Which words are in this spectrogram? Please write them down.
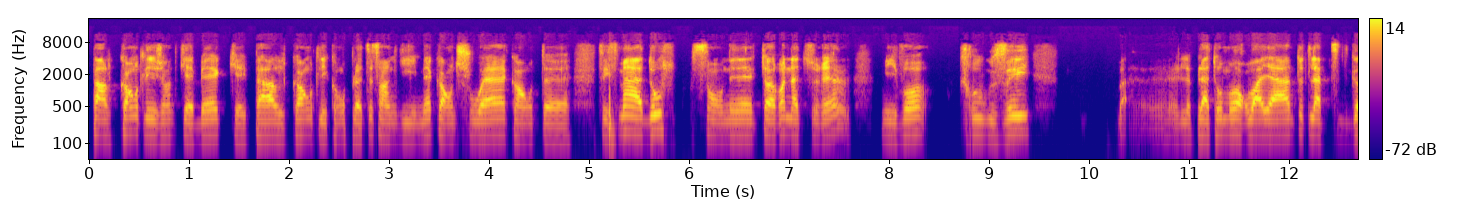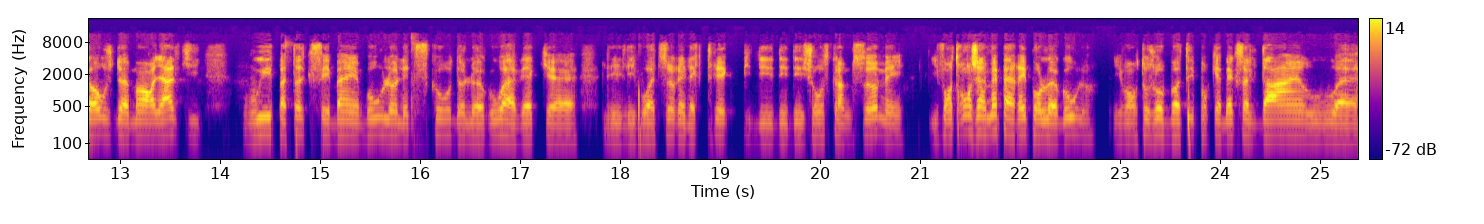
parle contre les gens de Québec, il parle contre les complotistes, entre guillemets, contre choix, contre. euh, tu sais, il se met à dos son électorat naturel, mais il va cruiser ben, euh, le plateau Mont-Royal, toute la petite gauche de Montréal qui, oui, peut-être que c'est bien beau, là, le discours de Legault avec euh, les, voitures électriques puis des, des- choses comme ça, mais ils ne voteront jamais pareil pour Legault. Ils vont toujours voter pour Québec solidaire ou euh,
